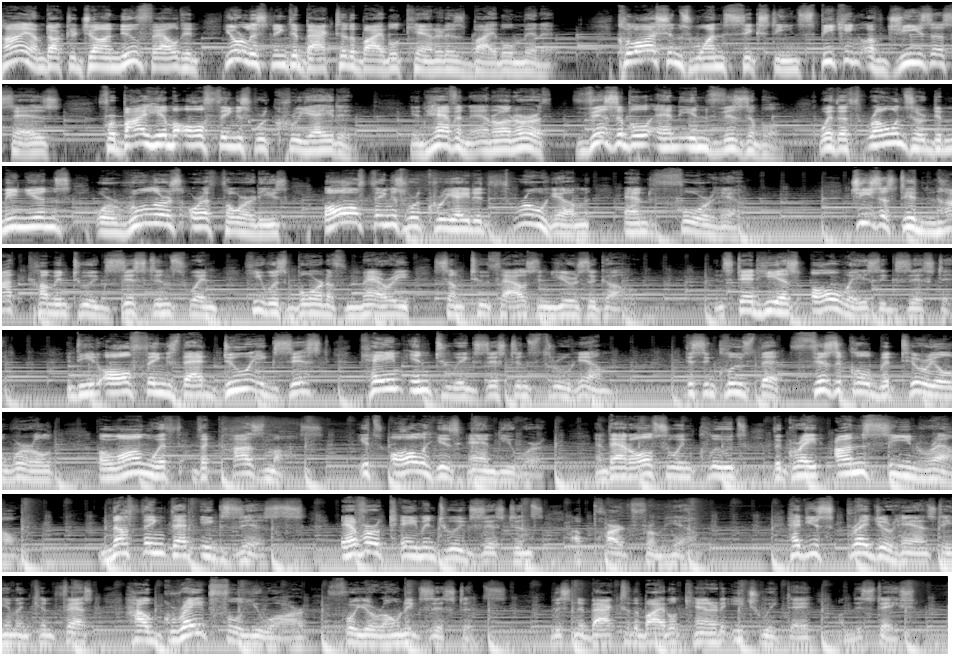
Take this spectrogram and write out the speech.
Hi, I'm Dr. John Neufeld, and you're listening to Back to the Bible Canada's Bible Minute. Colossians 1:16, speaking of Jesus, says, "For by him all things were created, in heaven and on earth, visible and invisible, whether thrones or dominions or rulers or authorities, all things were created through him and for him." Jesus did not come into existence when he was born of Mary some 2,000 years ago. Instead, he has always existed. Indeed, all things that do exist came into existence through him. This includes the physical material world along with the cosmos. It's all his handiwork, and that also includes the great unseen realm. Nothing that exists ever came into existence apart from him. Have you spread your hands to him and confessed how grateful you are for your own existence? Listen to Back to the Bible Canada each weekday on this station.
